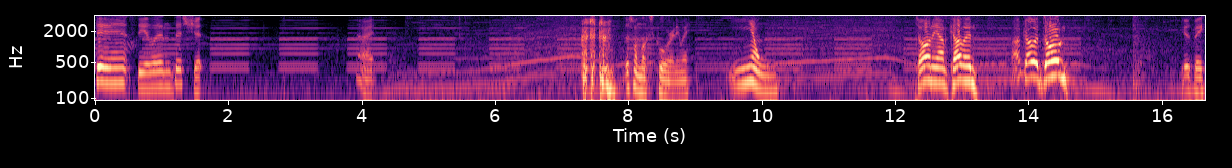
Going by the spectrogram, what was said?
dan- stealing this shit. All right. this one looks cooler anyway. Yow. Tony, I'm coming. I'm coming, Tone. Excuse me.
